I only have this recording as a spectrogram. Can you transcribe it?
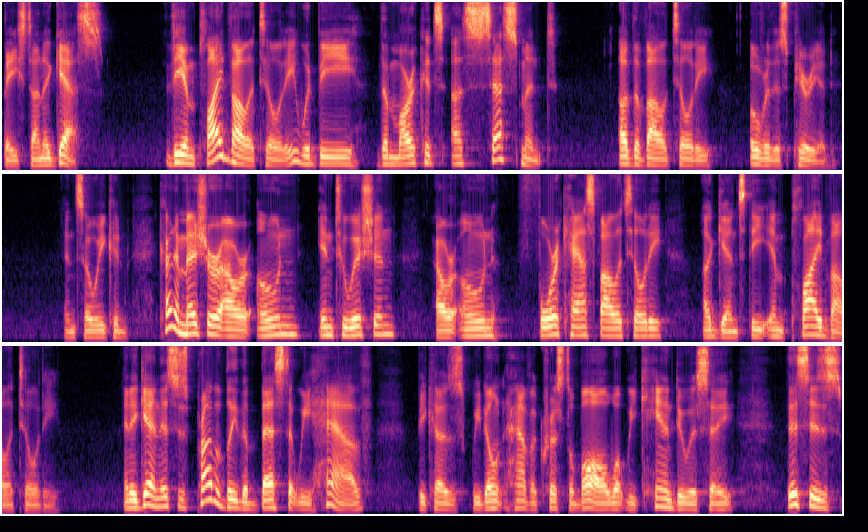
based on a guess. The implied volatility would be the market's assessment of the volatility over this period. And so we could kind of measure our own intuition, our own forecast volatility against the implied volatility. And again, this is probably the best that we have because we don't have a crystal ball. What we can do is say, this is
